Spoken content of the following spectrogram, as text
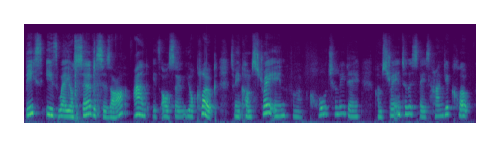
This is where your services are and it's also your cloak. So when you come straight in from a cold chilly day, come straight into the space, hang your cloak,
